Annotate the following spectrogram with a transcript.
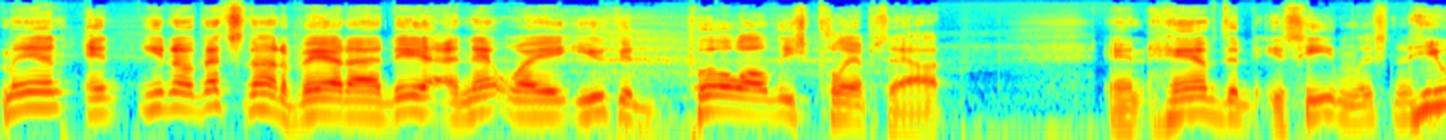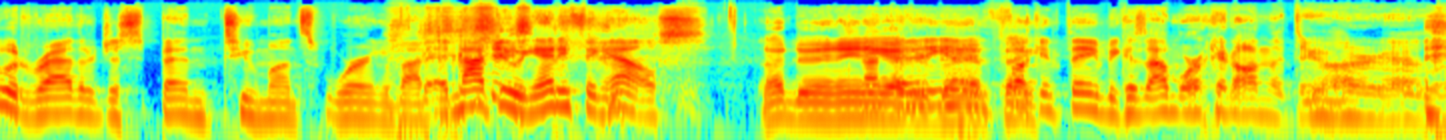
Man, and you know that's not a bad idea, and that way you could pull all these clips out and have the. Is he even listening? He would rather just spend two months worrying about it and not doing anything else. not doing any Not doing other any damn thing. fucking thing because I'm working on the 200.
